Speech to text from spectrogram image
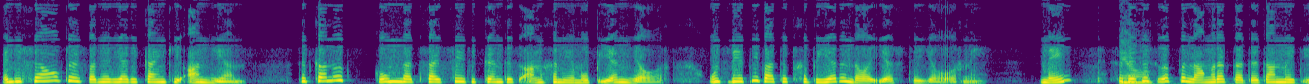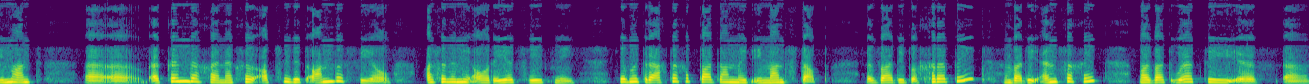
En dieselfde is wanneer jy die kindjie aanneem. Dit kan ook kom dat sy sê die kind is aangeneem op 1 jaar. Ons weet nie wat het gebeur in daai eerste jaar nie. Né? Nee? So ja. dit is ook belangrik dat dit dan met iemand 'n uh, 'n uh, 'n kundige en ek sou absoluut dit aanbeveel as hulle nie alreeds het nie. Jy moet regtig 'n pad dan met iemand stap wat die begrip het en wat die insig het, maar wat ook die uh, uh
